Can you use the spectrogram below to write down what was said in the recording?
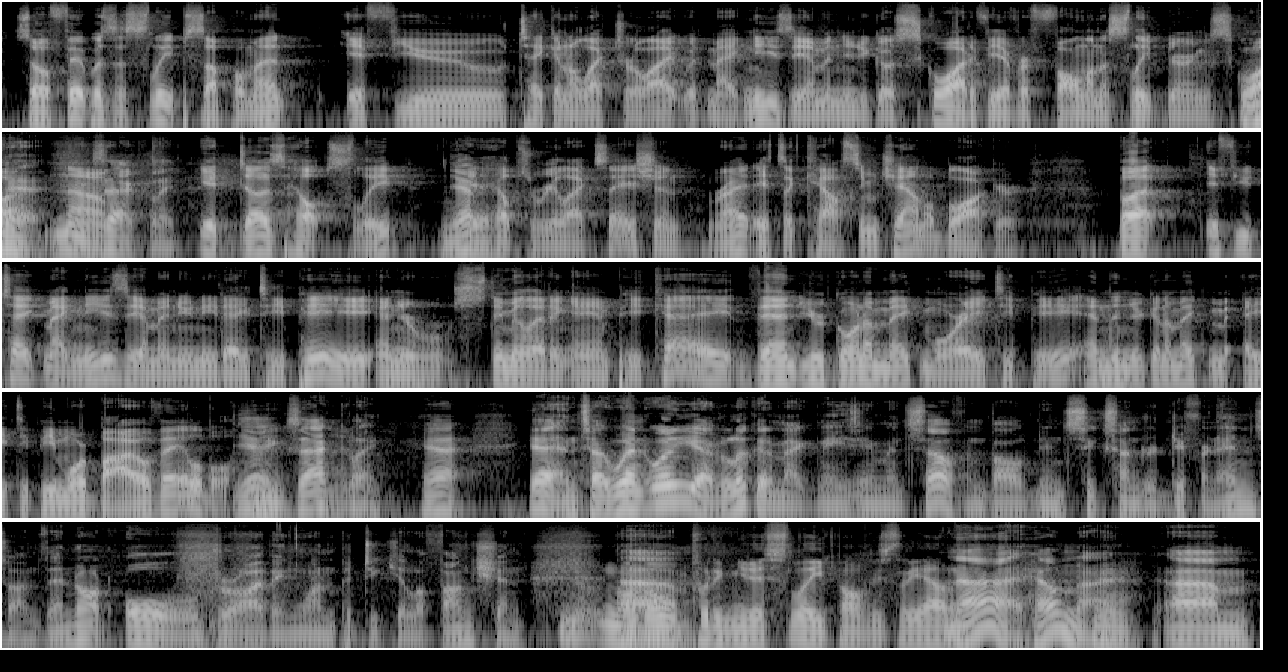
so if it was a sleep supplement, if you take an electrolyte with magnesium and then you go squat, have you ever fallen asleep during a squat? Yeah, no, exactly. It does help sleep. Yep. It helps relaxation, right? It's a calcium channel blocker. But if you take magnesium and you need ATP and you're stimulating AMPK, then you're going to make more ATP and then you're going to make ATP more bioavailable. Yeah, exactly. Yeah, yeah. And so when, when you have a look at magnesium itself, involved in 600 different enzymes, they're not all driving one particular function. Not, not all putting you to sleep, obviously. Are they? No, hell no. Um,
